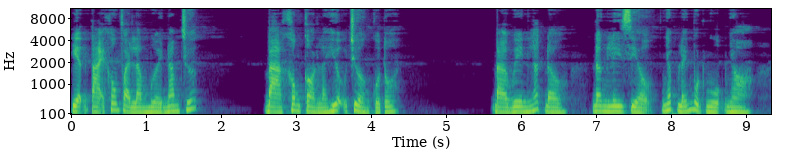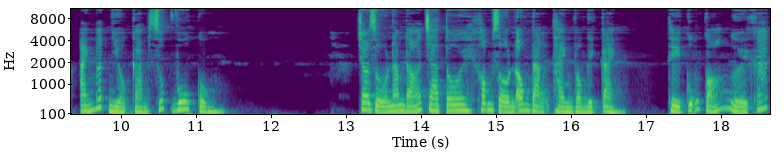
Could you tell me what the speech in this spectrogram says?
Hiện tại không phải là 10 năm trước. Bà không còn là hiệu trưởng của tôi. Bà Win lắc đầu Nâng ly rượu, nhấp lấy một ngụm nhỏ, Ánh mắt nhiều cảm xúc vô cùng. Cho dù năm đó cha tôi Không dồn ông Đặng Thành vào nghịch cảnh, Thì cũng có người khác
